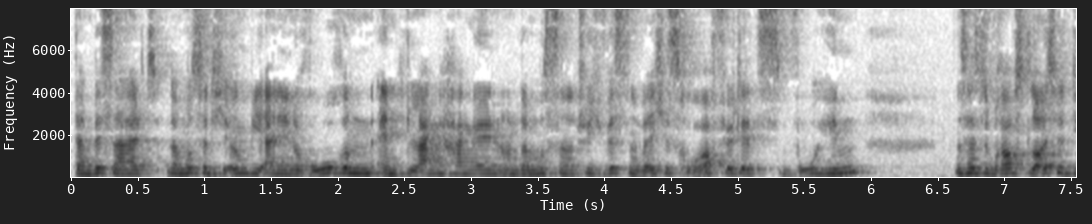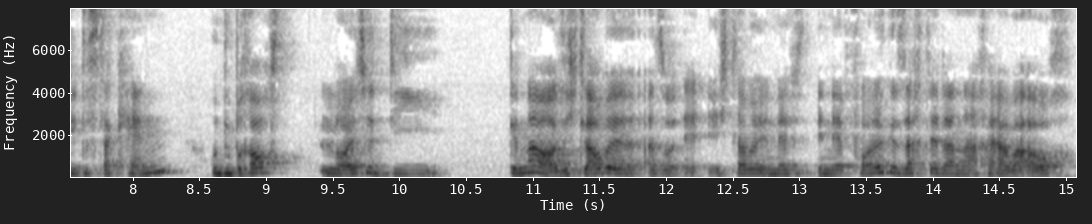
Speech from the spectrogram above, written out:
dann bist du halt, dann musst du dich irgendwie an den Rohren entlang hangeln und dann musst du natürlich wissen, welches Rohr führt jetzt wohin. Das heißt, du brauchst Leute, die das da kennen und du brauchst Leute, die genau, also ich glaube, also ich glaube in der in der Folge sagt er dann nachher aber auch,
